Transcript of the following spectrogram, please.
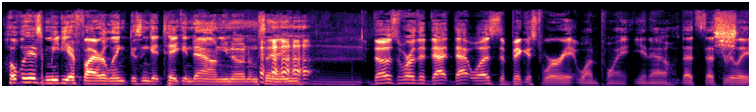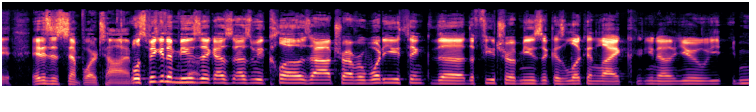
hopefully this MediaFire link doesn't get taken down. You know what I'm saying? Those were the that that was the biggest worry at one point. You know, that's that's really it is a simpler time. Well, speaking of think about. music, as as we close out, Trevor, what do you think the the future of music is looking like? You know, you M-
